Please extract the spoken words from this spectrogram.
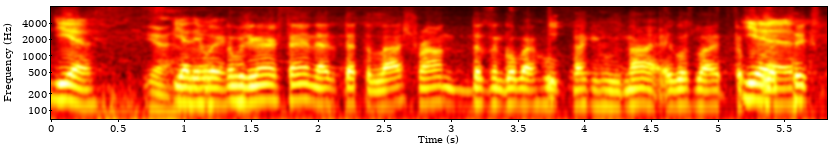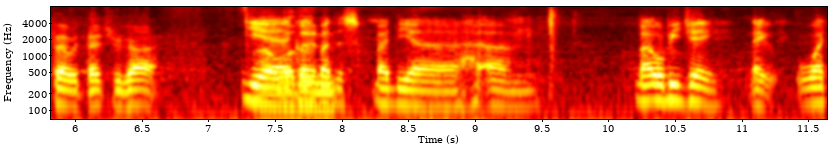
yeah, Yeah. yeah, they were. No, but you understand that that the last round doesn't go by who's attacking, who's not. It goes by the, Yeah. the ticks that that you got. Yeah, well it goes by then- the by the uh um by OBJ. Like what,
